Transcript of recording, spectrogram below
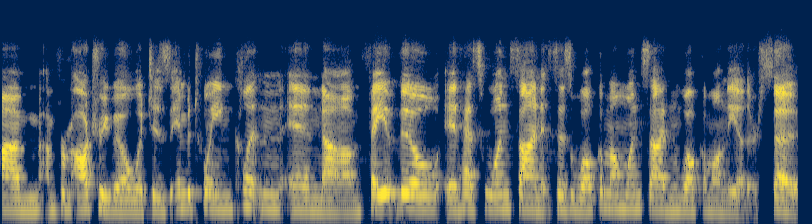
um, I'm from Autryville, which is in between Clinton and um, Fayetteville. It has one sign. It says "Welcome" on one side and "Welcome" on the other. So,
